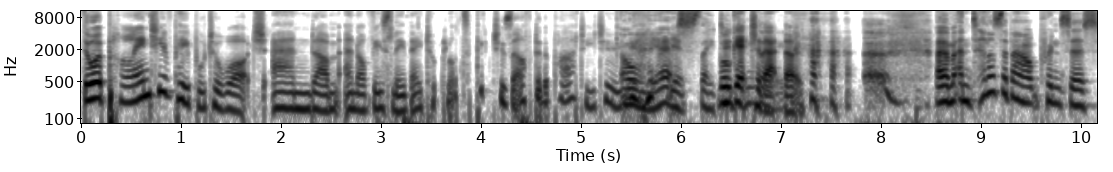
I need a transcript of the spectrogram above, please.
there were plenty of people to watch, and um, and obviously they took lots of pictures after the party too. Oh, yes, they did. We'll get to didn't that though. Um, and tell us about Princess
